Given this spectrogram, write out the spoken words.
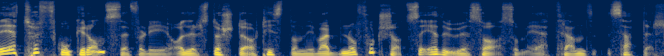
Det er tøff konkurranse for de aller største artistene i verden, og fortsatt så er det USA som er trendsetter.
